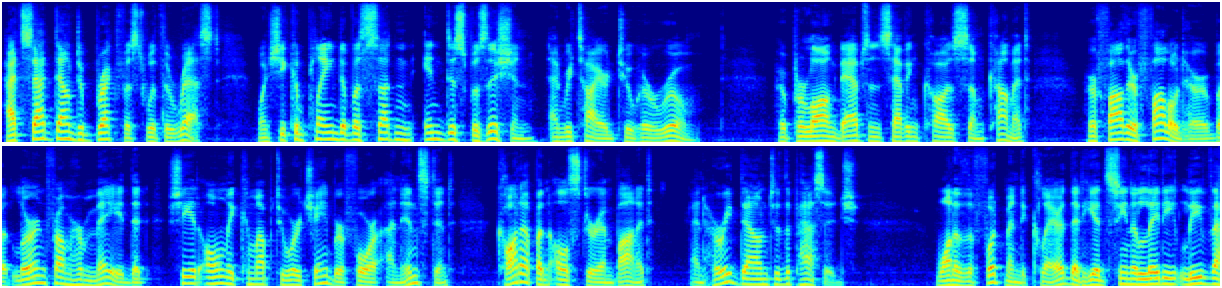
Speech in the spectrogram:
had sat down to breakfast with the rest, when she complained of a sudden indisposition, and retired to her room. Her prolonged absence having caused some comment, her father followed her, but learned from her maid that she had only come up to her chamber for an instant, caught up an ulster and bonnet, and hurried down to the passage. One of the footmen declared that he had seen a lady leave the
